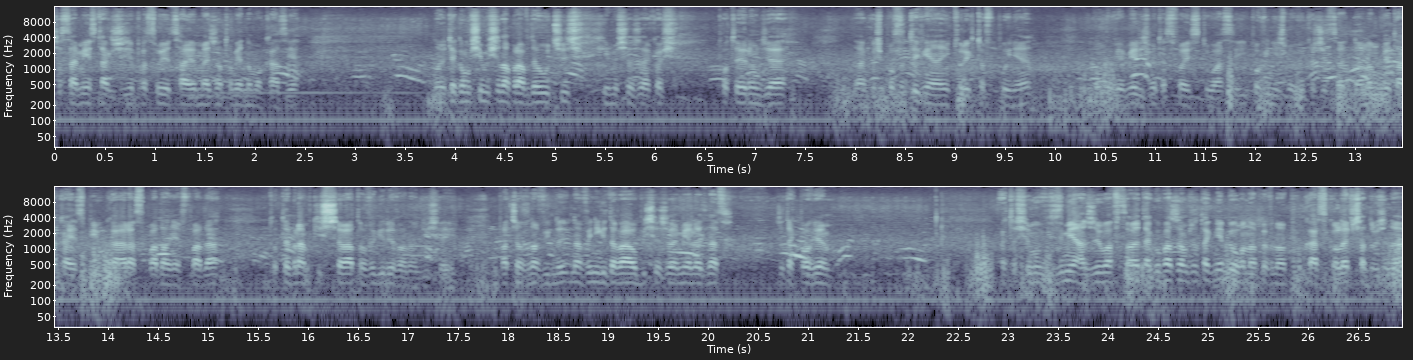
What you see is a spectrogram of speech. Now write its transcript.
czasami jest tak, że się pracuje cały mecz na tą jedną okazję. No i tego musimy się naprawdę uczyć i myślę, że jakoś po tej rundzie no jakoś pozytywnie na niektórych to wpłynie. Mówię, mieliśmy te swoje sytuacje i powinniśmy wykorzystać. No ale mówię, taka jest piłka, raz wpada, nie wpada, to te bramki strzela, to wygrywa. No dzisiaj patrząc na, na wynik dawałoby się, że Mielec nas, że tak powiem, to się mówi, zmiażył, a wcale tak uważam, że tak nie było. Na pewno piłkarsko lepsza drużyna,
